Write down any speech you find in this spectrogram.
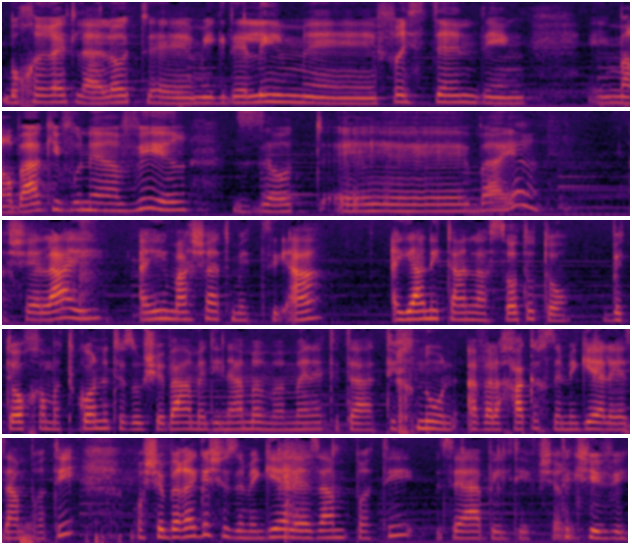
בוחרת להעלות אה, מגדלים free standing עם ארבעה כיווני אוויר, זאת אה, בעיה. השאלה היא, האם מה שאת מציעה היה ניתן לעשות אותו בתוך המתכונת הזו שבה המדינה מממנת את התכנון, אבל אחר כך זה מגיע ליזם פרטי, או שברגע שזה מגיע ליזם פרטי, זה היה בלתי אפשרי. תקשיבי,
